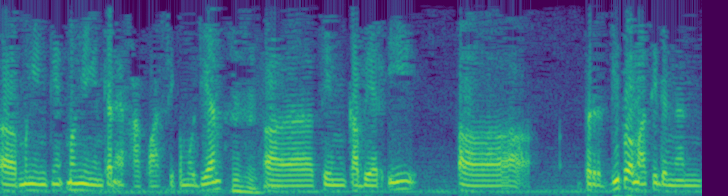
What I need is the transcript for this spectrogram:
uh, mengingin- menginginkan evakuasi. Kemudian uh, tim KBRI uh, berdiplomasi dengan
